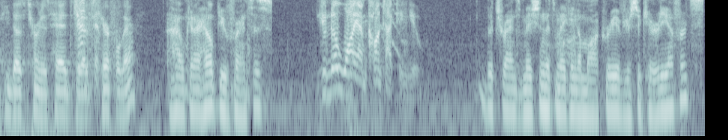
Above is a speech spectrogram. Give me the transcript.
He does turn his head, so that's Jensen. careful there. How can I help you, Francis? You know why I'm contacting you. The transmission that's making a mockery of your security efforts?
